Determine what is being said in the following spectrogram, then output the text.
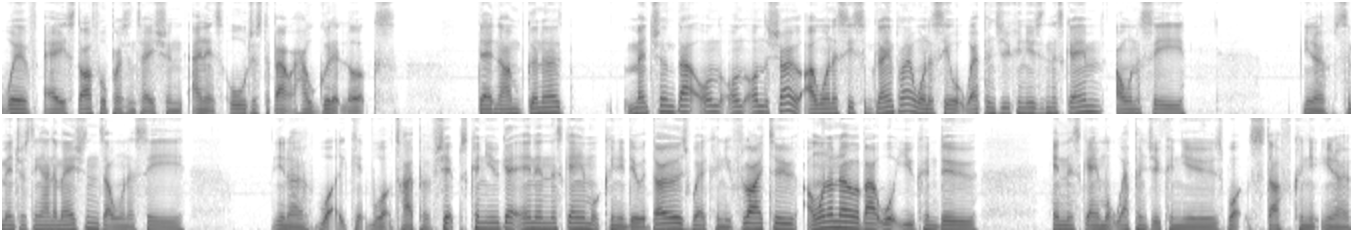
with a Starfield presentation and it's all just about how good it looks, then I'm gonna mentioned that on, on, on the show. I want to see some gameplay. I want to see what weapons you can use in this game. I want to see, you know, some interesting animations. I want to see, you know, what what type of ships can you get in in this game? What can you do with those? Where can you fly to? I want to know about what you can do in this game. What weapons you can use? What stuff can you, you know,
